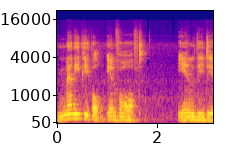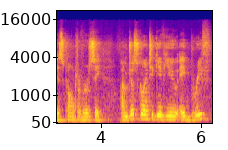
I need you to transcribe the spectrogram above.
many people involved in the deist controversy. I'm just going to give you a brief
